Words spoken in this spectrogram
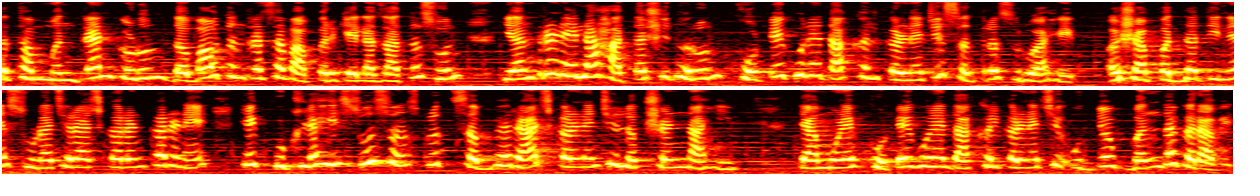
तथा मंत्र्यांकडून दबाव तंत्राचा वापर केला जात असून यंत्रणेला हाताशी धरून खोटे गुन्हे दाखल करण्याचे सत्र सुरू आहे. अशा पद्धतीने सुडाचे राजकारण करणे हे कुठल्याही सुसंस्कृत सभ्य राजकारण्याचे लक्षण नाही. त्यामुळे खोटे गुन्हे दाखल करण्याचे उद्योग बंद करावेत.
